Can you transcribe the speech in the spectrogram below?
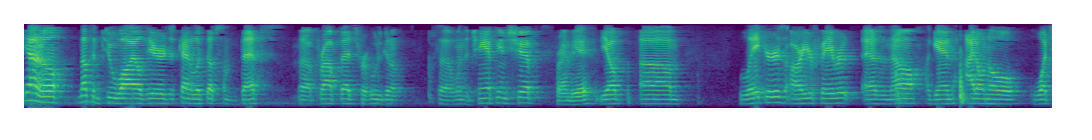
yeah, I don't know. Nothing too wild here. Just kind of looked up some bets, uh, prop bets for who's gonna to win the championship. for NBA. Yep. Um, Lakers are your favorite as of now. Again, I don't know which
